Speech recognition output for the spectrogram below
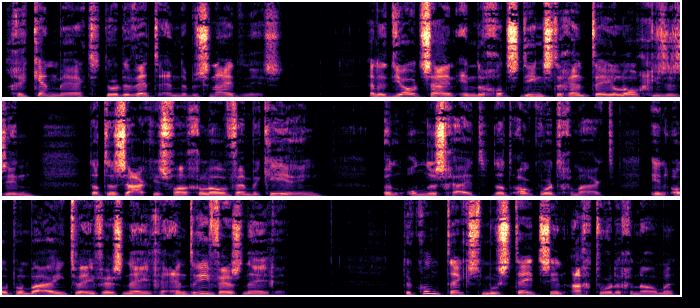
gekenmerkt door de wet en de besnijdenis. En het Jood zijn in de godsdienstige en theologische zin, dat een zaak is van geloof en bekering, een onderscheid dat ook wordt gemaakt in Openbaring 2 vers 9 en 3 vers 9. De context moest steeds in acht worden genomen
